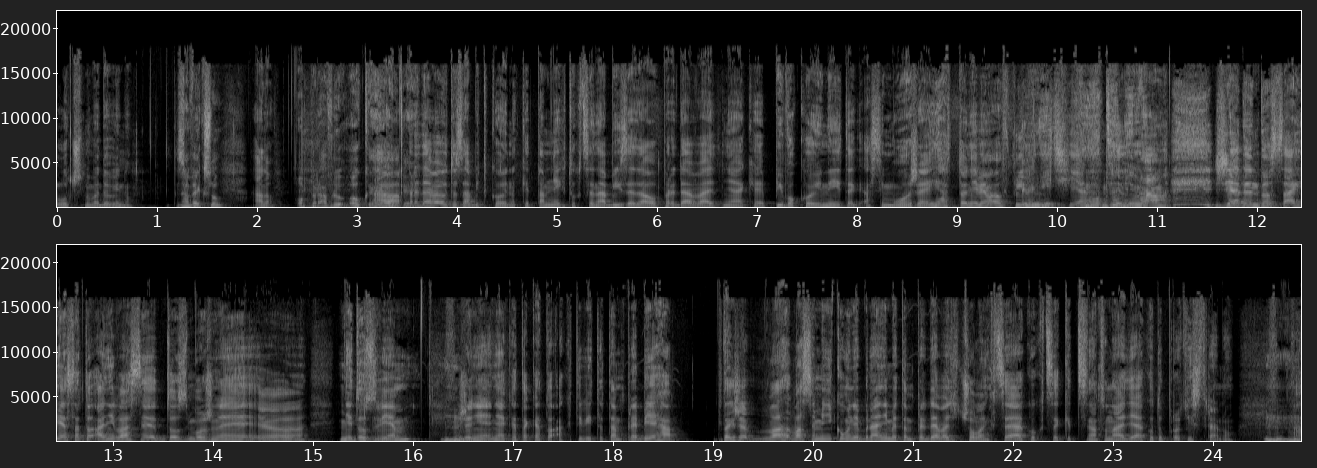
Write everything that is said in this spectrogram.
lučnú medovinu. Na Vexlu? Áno. Opravdu? OK, A okay. predávajú to za bitcoin. Keď tam niekto chce nabízať alebo predávať nejaké pivokojny, tak asi môže. Ja to neviem ovplyvniť, ja na to nemám žiaden dosah, ja sa to ani vlastne dosť možné uh, nedozviem, mm-hmm. že ne, nejaká takáto aktivita tam prebieha. Takže vlastne my nikomu nebránime tam predávať, čo len chce, ako chce, keď si na to nájde ako tú protistranu. Mm-hmm. A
